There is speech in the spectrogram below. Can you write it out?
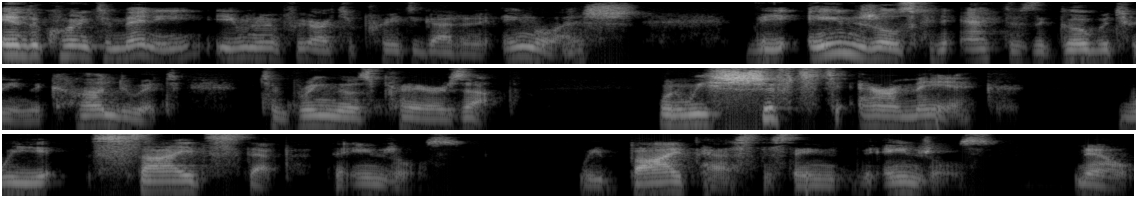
and according to many, even if we are to pray to God in English, the angels can act as the go between, the conduit to bring those prayers up. When we shift to Aramaic, we sidestep the angels. We bypass the, same, the angels. Now,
